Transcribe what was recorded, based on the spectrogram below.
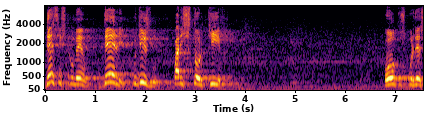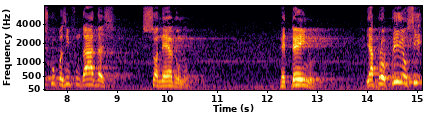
desse instrumento, dele, o dízimo, para extorquir. Outros, por desculpas infundadas, só negam-no, retêm-no e apropriam-se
